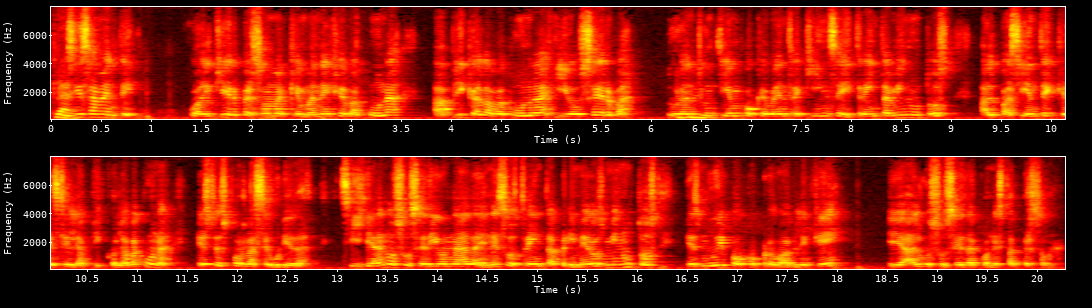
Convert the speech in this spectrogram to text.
Precisamente, cualquier persona que maneje vacuna, aplica la vacuna y observa durante un tiempo que va entre 15 y 30 minutos al paciente que se le aplicó la vacuna. Esto es por la seguridad. Si ya no sucedió nada en esos 30 primeros minutos, es muy poco probable que eh, algo suceda con esta persona.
